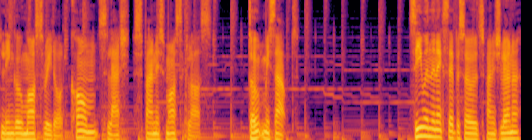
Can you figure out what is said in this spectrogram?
lingomastery.com slash Spanish masterclass. Don't miss out. See you in the next episode, Spanish learner.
